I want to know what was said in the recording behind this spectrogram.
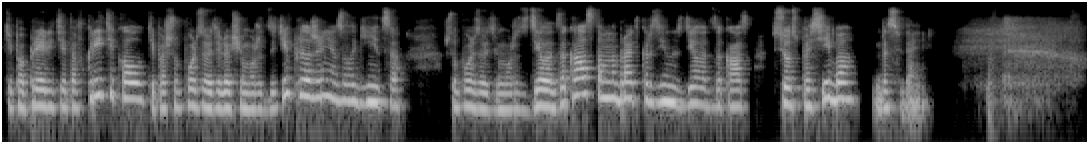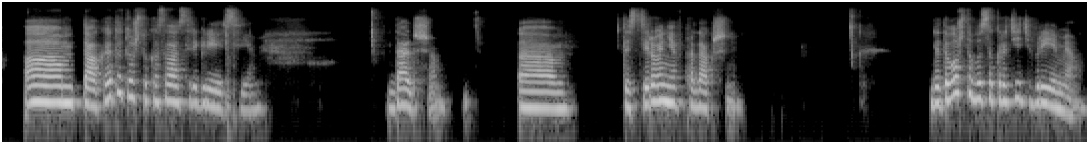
типа приоритетов critical, типа что пользователь вообще может зайти в приложение, залогиниться, что пользователь может сделать заказ, там набрать корзину, сделать заказ. Все, спасибо, до свидания. Так, это то, что касалось регрессии. Дальше. Тестирование в продакшене. Для того, чтобы сократить время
